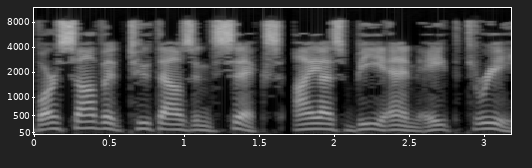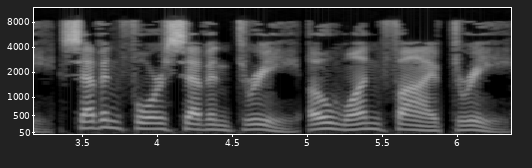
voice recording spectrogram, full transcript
Warszawa 2006, ISBN 83-7473-015-3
